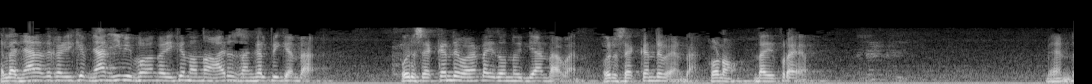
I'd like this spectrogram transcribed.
അല്ല ഞാനത് കഴിക്കും. ഞാൻ ഈ വിഭവം കഴിക്കുന്നൊന്നും ആരും സങ്കല്പിക്കേണ്ട. ഒരു സെക്കൻഡ് വേണ്ട ഇതൊന്നും ഇല്ലാണ്ടാവാൻ. ഒരു സെക്കൻഡ് വേണ്ട. ആണോ? എന്താ അഭിപ്രായം? വേണ്ട.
